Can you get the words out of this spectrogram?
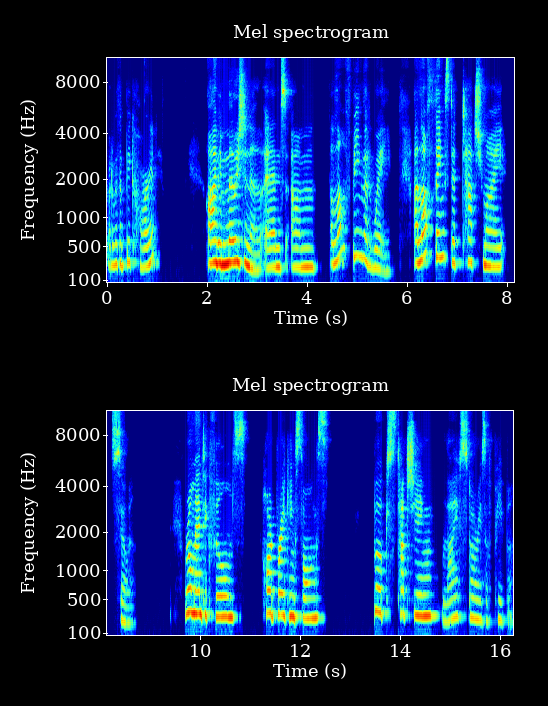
but with a big heart. I'm emotional and um, I love being that way. I love things that touch my soul romantic films, heartbreaking songs, books touching life stories of people.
